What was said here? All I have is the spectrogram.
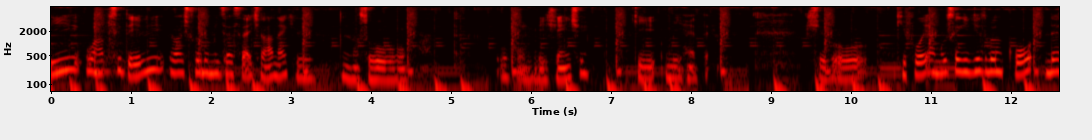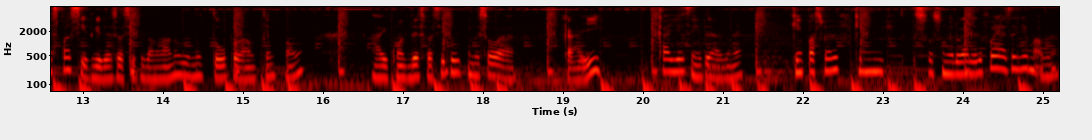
E o ápice dele, eu acho que foi 2017 lá, né? Que ele lançou o, o, o Mi Gente, que Me Rente. Chegou. Que foi a música que desbancou Despacito, que Despacito tava lá no, no topo lá um tempão. Aí quando Despacito começou a cair, cair assim, tá ligado, né? Quem passou era. Quem assumiu o lugar dele foi essa de mal, né?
